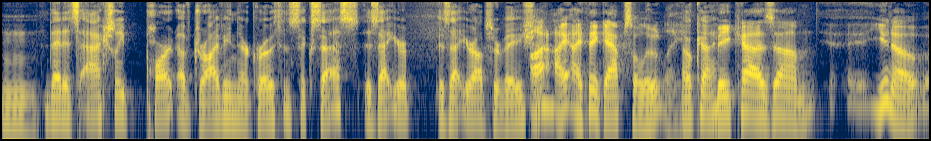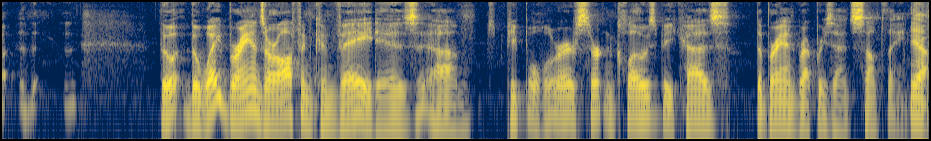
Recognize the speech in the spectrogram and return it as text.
that it's actually part of driving their growth and success? Is that your is that your observation? I, I- I think absolutely. Okay. Because um, you know, the the way brands are often conveyed is um, people wear certain clothes because the brand represents something. yeah.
